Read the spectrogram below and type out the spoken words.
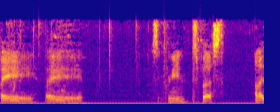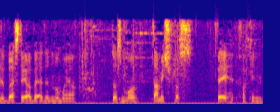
Hey, hey... It's a green, it's burst. I like the burst they are better than normal AR. Does more damage plus better fucking...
